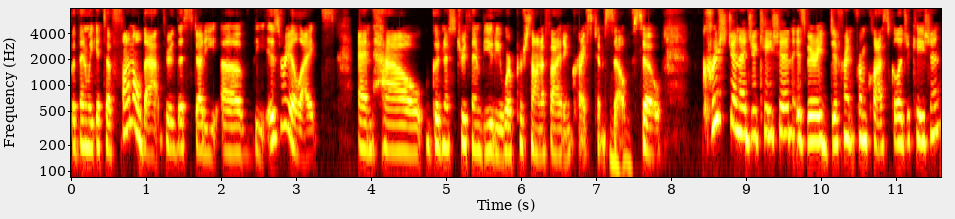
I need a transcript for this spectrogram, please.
but then we get to funnel that through the study of the Israelites and how goodness, truth, and beauty were personified in Christ Himself. Mm-hmm. So, Christian education is very different from classical education,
